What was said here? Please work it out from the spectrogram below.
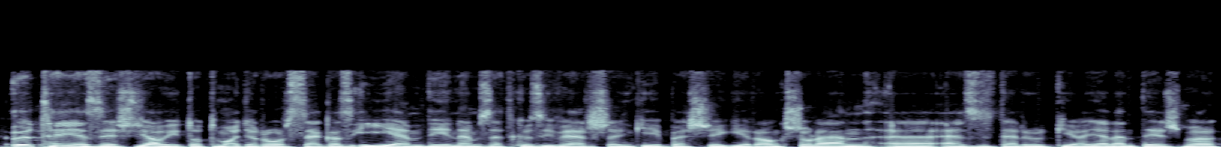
Öt helyezést javított Magyarország az IMD nemzetközi versenyképességi rangsorán, ez derül ki a jelentésből.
